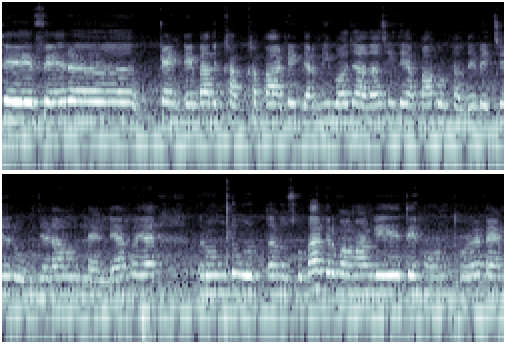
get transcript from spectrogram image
ਤੇ ਫਿਰ ਘੰਟੇ ਬਾਅਦ ਖੱਪ ਖਪਾ ਕੇ ਗਰਮੀ ਬਹੁਤ ਜ਼ਿਆਦਾ ਸੀ ਤੇ ਆਪਾਂ ਹੋਟਲ ਦੇ ਵਿੱਚ ਰੂਮ ਜਿਹੜਾ ਉਹ ਲੈ ਲਿਆ ਹੋਇਆ ਰੂਮ ਟੂਰ ਤੁਹਾਨੂੰ ਸਵੇਰ ਕਰਵਾਵਾਂਗੇ ਤੇ ਹੁਣ ਥੋੜਾ ਟਾਈਮ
